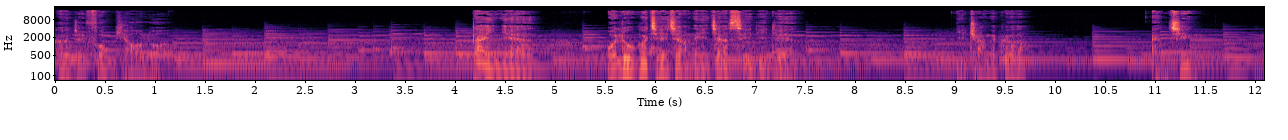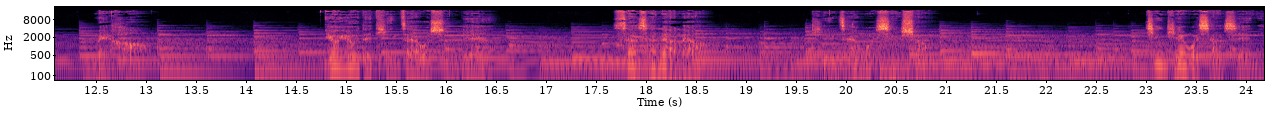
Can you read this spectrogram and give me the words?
和着风飘落。那一年，我路过街角那家 CD 店，你唱的歌，安静，美好。悠悠地停在我身边，三三两两停在我心上。今天我想写你，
